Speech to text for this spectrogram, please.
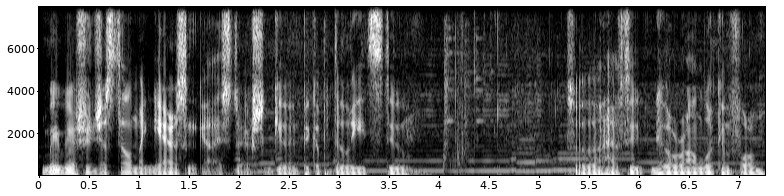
Maybe I should just tell my garrison guys to actually go and pick up the leads too. So I don't have to go around looking for them.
